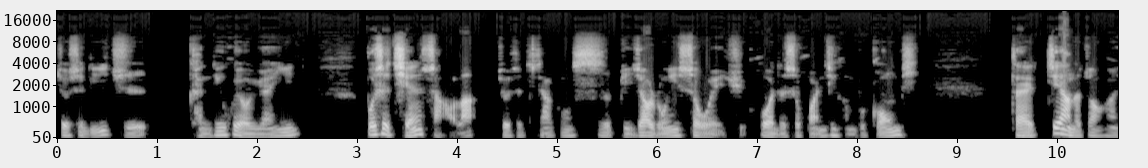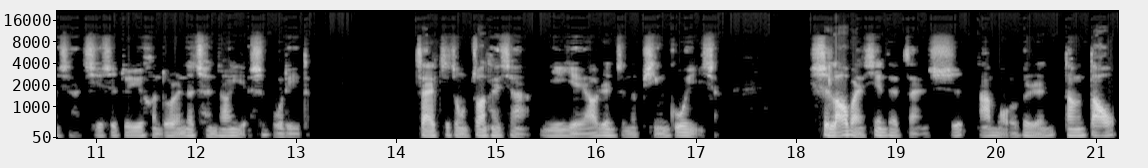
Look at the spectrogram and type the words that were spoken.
就是离职肯定会有原因，不是钱少了，就是这家公司比较容易受委屈，或者是环境很不公平。在这样的状况下，其实对于很多人的成长也是不利的。在这种状态下，你也要认真的评估一下。是老板现在暂时拿某一个人当刀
